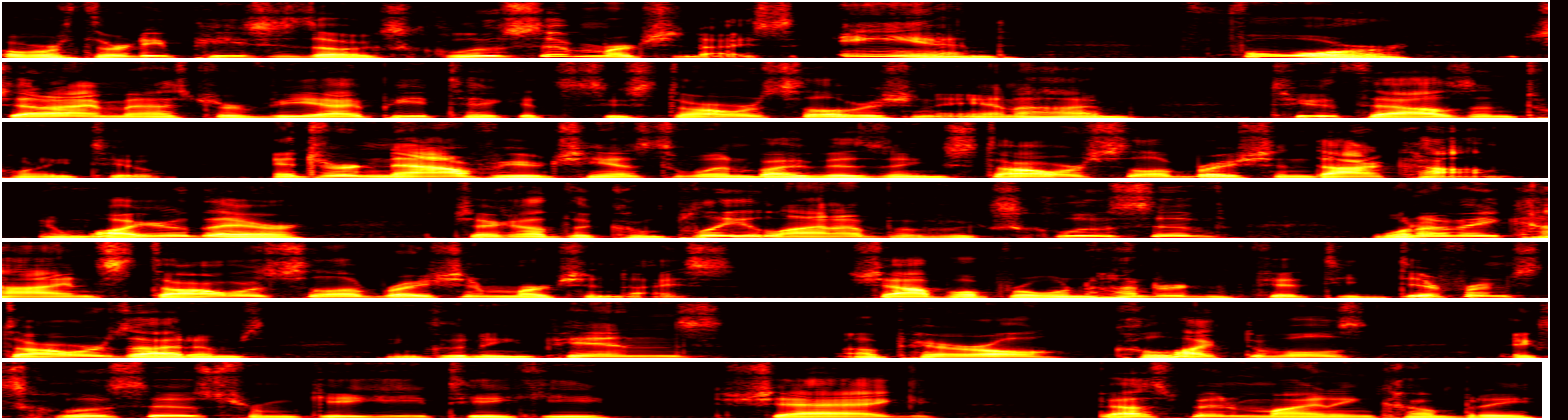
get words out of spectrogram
Over 30 pieces of exclusive merchandise and four Jedi Master VIP tickets to Star Wars Celebration Anaheim 2022. Enter now for your chance to win by visiting StarWarsCelebration.com. And while you're there, check out the complete lineup of exclusive, one of a kind Star Wars Celebration merchandise. Shop over 150 different Star Wars items, including pins, apparel, collectibles, exclusives from Geeky Tiki, Shag, Bestman Mining Company,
